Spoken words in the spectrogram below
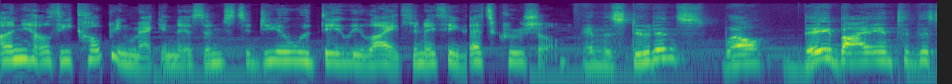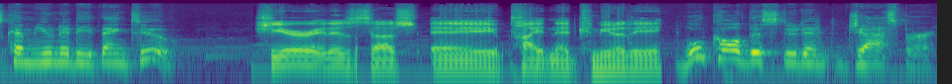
unhealthy coping mechanisms to deal with daily life. And I think that's crucial. And the students, well, they buy into this community thing too. Here it is such a tight knit community. We'll call this student Jasper,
